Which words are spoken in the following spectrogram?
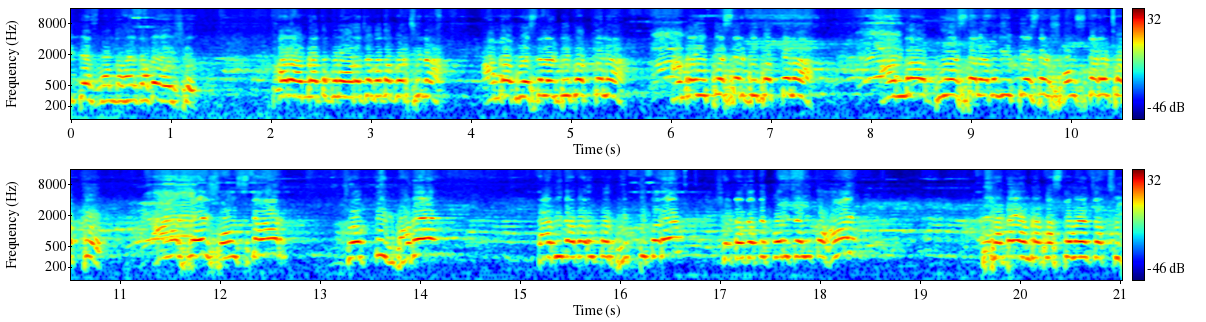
ইপিএস বন্ধ হয়ে যাবে, এই সে ভাই, আমরা তো কোনো অরাজকতা করছি না। আমরা ভুয়েসেলের বিপক্ষে না। আমরা ইপিএস এর বিপক্ষে না। আমরা ভুয়েসেল এবং ইপিএস এর সংস্কারের পক্ষে। আর সেই সংস্কার যৌক্তিক ভাবে দাবি দাবার উপর ভিত্তি করে সেটা যাতে পরিচালিত হয় সেটাই আমরা বাস্তবায়ন চাচ্ছি।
